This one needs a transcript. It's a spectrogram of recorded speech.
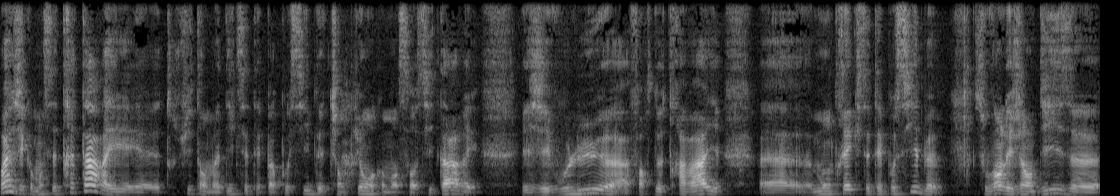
Ouais, j'ai commencé très tard et euh, tout de suite on m'a dit que c'était pas possible d'être champion en commençant aussi tard et, et j'ai voulu, à force de travail, euh, montrer que c'était possible. Souvent les gens disent euh,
